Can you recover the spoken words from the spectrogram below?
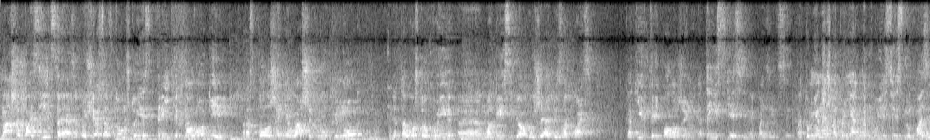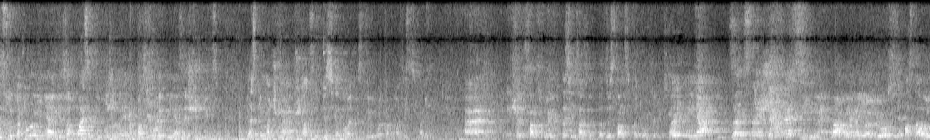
Наша позиция заключается в том, что есть три технологии расположения ваших рук и ног для того, чтобы вы э, могли себя уже обезопасить. Каких три положения? Это естественные позиции. Поэтому мне нужно принять такую естественную позицию, которая меня обезопасит и в то же время позволит меня защититься. Я с ним начинаю общаться, беседовать и стою в этом позиции. Смотрите. Э, Сейчас дистанцию до дистанции, до дистанции пойдем. Смотрите, у меня сзади стоящая нога сильная, правая, я на нее оперся. Я поставил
